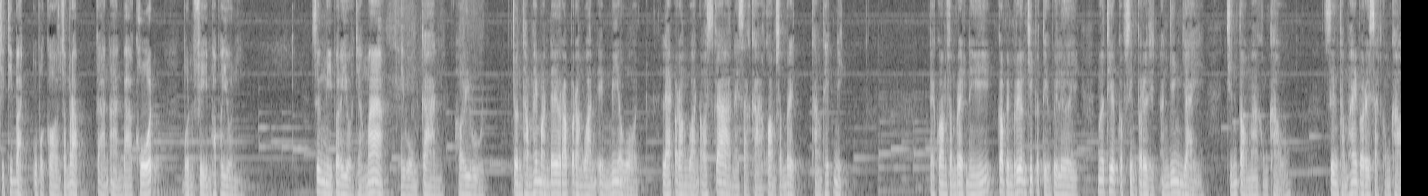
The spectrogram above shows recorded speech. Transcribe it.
สิทธิบัตรอุปกรณ์สำหรับการอ่านบาร์โค้ดบนฟิล์มภาพยนตร์ ซึ่งมีประโยชน์อย่างมากในวงการฮอลลีวูดจนทำให้มันได้รับรางวัลเอมมี่อวอร์ดและรางวัลออสการ์ในสาขาความสำเร็จทางเทคนิค แต่ความสำเร็จนี้ก็เป็นเรื่องที่ประติ๋วไปเลย เมื่อเทียบกับสิ่งประดิษฐ์อันยิ่งใหญ่ ชิ้นต่อมาของเขา ซึ่งทำให้บริษัทของเขา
